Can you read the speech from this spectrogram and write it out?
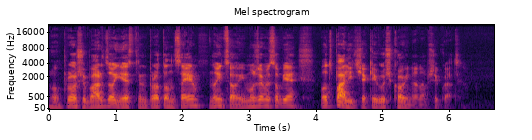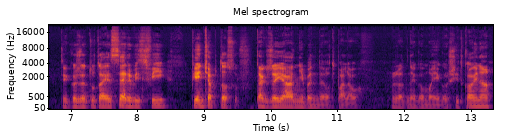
O, proszę bardzo, jest ten Proton Sale. No i co? I możemy sobie odpalić jakiegoś coina na przykład. Tylko, że tutaj jest serwis fee 5 aptosów. Także ja nie będę odpalał żadnego mojego shitcoina.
